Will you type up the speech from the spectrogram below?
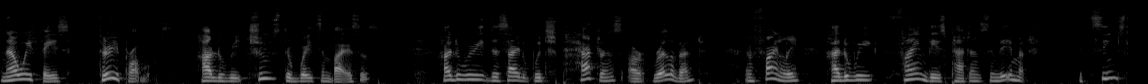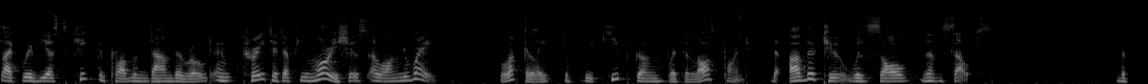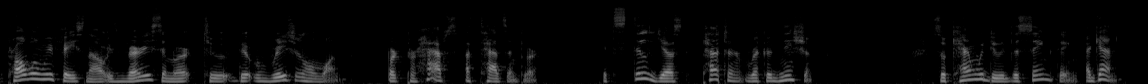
Now we face three problems. How do we choose the weights and biases? How do we decide which patterns are relevant? And finally, how do we find these patterns in the image? It seems like we've just kicked the problem down the road and created a few more issues along the way. Luckily, if we keep going with the last point, the other two will solve themselves. The problem we face now is very similar to the original one, but perhaps a tad simpler. It's still just pattern recognition. So can we do the same thing again?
